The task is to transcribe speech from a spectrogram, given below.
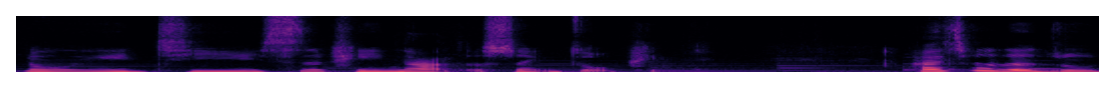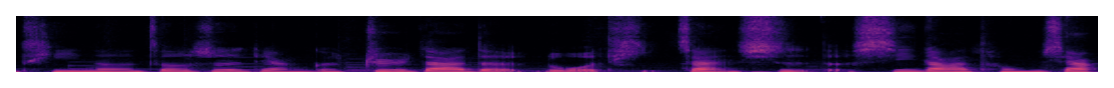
路易吉斯皮纳的摄影作品。拍摄的主题呢，则是两个巨大的裸体战士的希腊铜像。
